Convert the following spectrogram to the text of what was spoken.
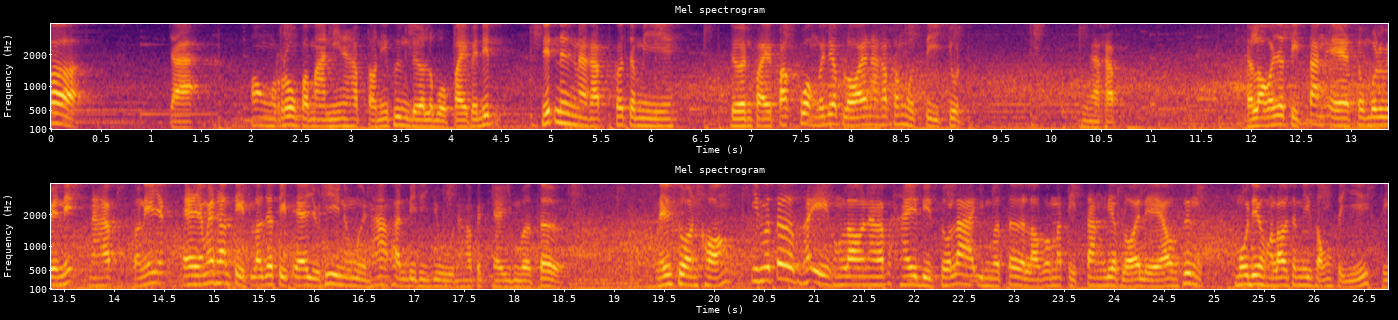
ก็จะห้องโล่งประมาณนี้นะครับ ตอนนี้เพิ่งเดินระบบไฟไปนิดนิดนึงนะครับ ก็จะมีเดินไฟปลั๊กพ่วงไว้เรียบร้อยนะครับ ทั้งหมด 4 จุดนี่นะครับแล้วเราก็จะติดตั้งแอร์ตรงบริเวณนี้นะครับ ตอนนี้แอร์ยังไม่ทันติด เราจะติดแอร์อยู่ที่ 15,000 BTU นะครับ เป็นแอร์อินเวอร์เตอร์ ในส่วนของอินเวอร์เตอร์พระเอกของเรานะครับไฮบริดโซล่าอินเวอร์เตอร์เราก็มาติดตั้งเรียบร้อยแล้ว ซึ่ง โมเดลของเราจะมี 2 สี สี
